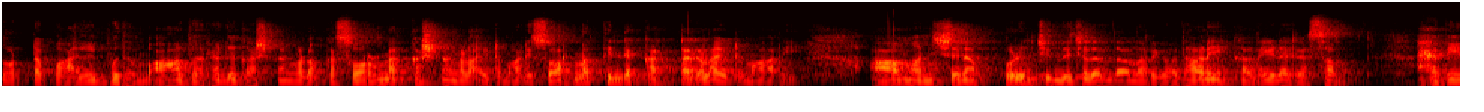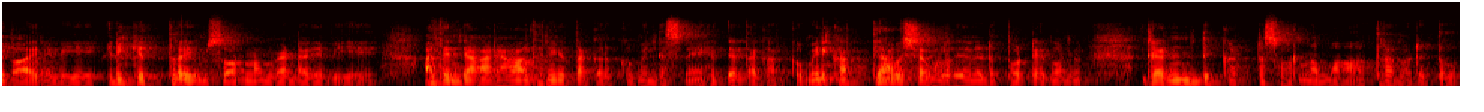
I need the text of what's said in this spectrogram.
തൊട്ടപ്പോൾ അത്ഭുതം. ആ വിറക് കഷ്ണങ്ങളൊക്കെ സ്വർണ കഷ്ണങ്ങളായിട്ട് മാറി. സ്വർണത്തിന്റെ കട്ടകളായിട്ട് മാറി. ആ മനുഷ്യൻ അപ്പോഴും ചിന്തിച്ചത് എന്താണെന്നറിയോ? അതാണ് ഈ കഥയുടെ രസം. ഹബീബായ നബിയെ എനിക്ക് എത്രയും സ്വർണം വേണ്ട നബിയെ. അതെന്റെ ആരാധനയെ തകർക്കും എന്റെ സ്നേഹത്തെ തകർക്കും. എനിക്ക് അത്യാവശ്യമുള്ളത് ഞാൻ എടുത്തോട്ടെ എന്ന് പറഞ്ഞു. രണ്ട് കട്ട സ്വർണം മാത്രം എടുത്തു.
